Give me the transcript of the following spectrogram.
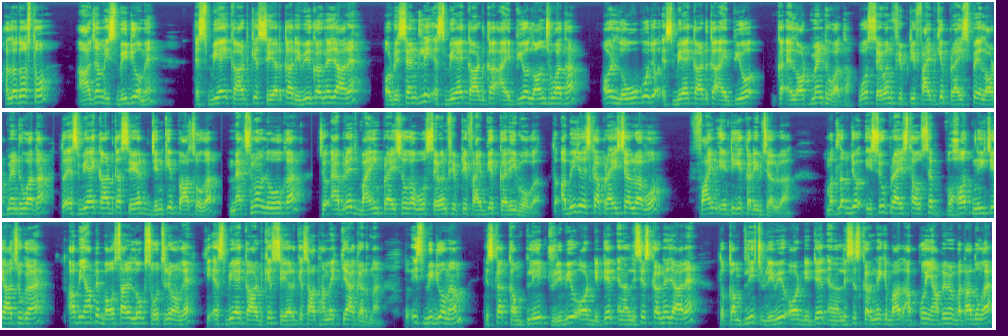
Hello दोस्तों, आज हम इस वीडियो में एसबीआई कार्ड के शेयर का रिव्यू करने जा रहे हैं और रिसेंटली एसबीआई कार्ड का आईपीओ लॉन्च हुआ था और लोगों को जो एसबीआई कार्ड का आईपीओ का अलॉटमेंट हुआ था, वो 755 के प्राइस पे अलॉटमेंट हुआ था। तो एसबीआई कार्ड का शेयर जिनके पास होगा मैक्सिमम लोगों का जो एवरेज बाइंग प्राइस होगा, वो 755 के करीब होगा। तो अभी जो इसका प्राइस चल रहा है, वो 580 के करीब चल रहा है। मतलब जो इश्यू प्राइस था, उससे बहुत नीचे आ चुका है। अब यहाँ पे बहुत सारे लोग सोच रहे होंगे कि SBI कार्ड के शेयर के साथ हमें क्या करना है। तो इस वीडियो में हम इसका कंप्लीट रिव्यू और डिटेल एनालिसिस करने जा रहे हैं। तो कंप्लीट रिव्यू और डिटेल एनालिसिस करने के बाद आपको यहाँ पे मैं बता दूँगा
